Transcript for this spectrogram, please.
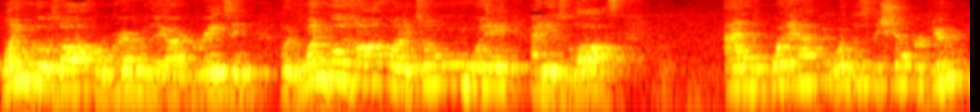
one goes off, or wherever they are grazing, but one goes off on its own way and is lost. And what happened? What does the shepherd do?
